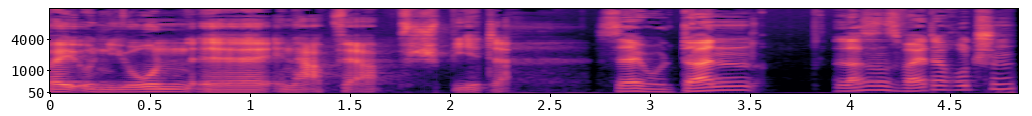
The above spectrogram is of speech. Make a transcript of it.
bei Union äh, in der Abwehr abspielte. Sehr gut, dann lass uns weiterrutschen.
